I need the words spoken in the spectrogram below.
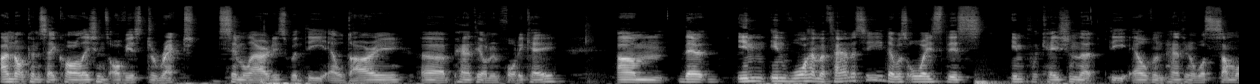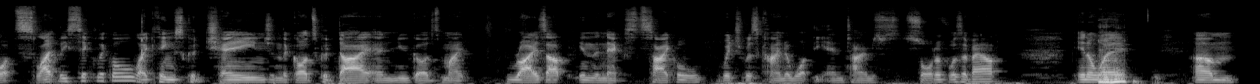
I'm not going to say correlations, obvious direct similarities with the Eldari uh, pantheon in 40k. Um, there in in Warhammer Fantasy, there was always this implication that the Elven pantheon was somewhat slightly cyclical, like things could change and the gods could die and new gods might rise up in the next cycle, which was kind of what the end times sort of was about, in a way. Um,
